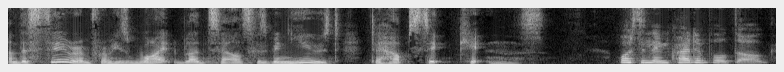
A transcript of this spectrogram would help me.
and the serum from his white blood cells has been used to help sick kittens. What an incredible dog.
